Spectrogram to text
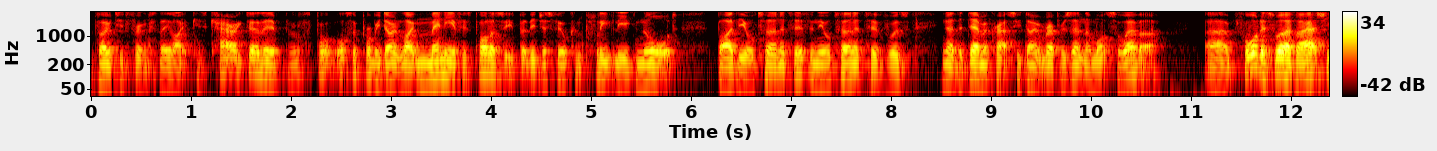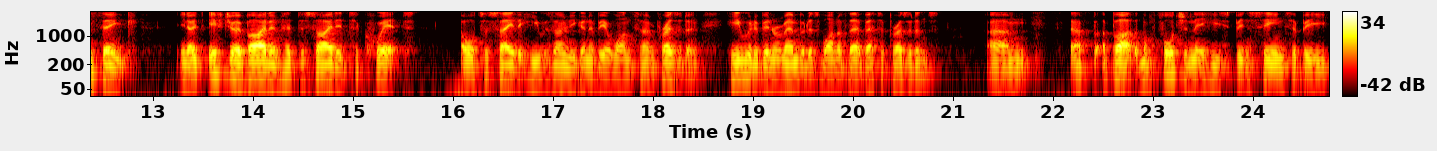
voted for him because they like his character. They also probably don't like many of his policies, but they just feel completely ignored by the alternative. And the alternative was, you know, the Democrats who don't represent them whatsoever. Uh, for what it's worth, I actually think, you know, if Joe Biden had decided to quit or to say that he was only going to be a one-term president, he would have been remembered as one of their better presidents. Um, uh, but unfortunately, he's been seen to be,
